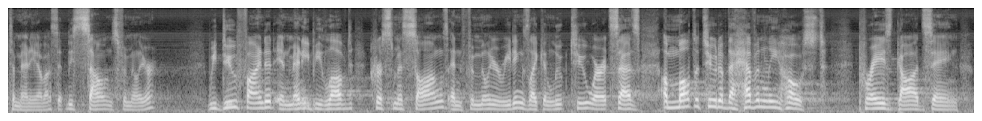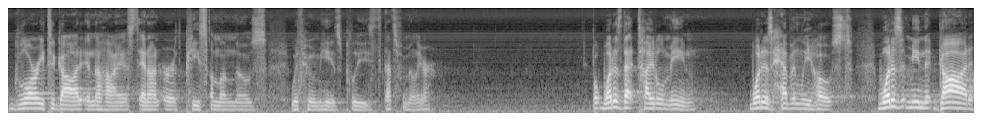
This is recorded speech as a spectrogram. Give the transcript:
to many of us, at least sounds familiar. We do find it in many beloved Christmas songs and familiar readings, like in Luke 2, where it says, A multitude of the heavenly host praised God, saying, Glory to God in the highest, and on earth peace among those with whom he is pleased. That's familiar. But what does that title mean? What is heavenly host? What does it mean that God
